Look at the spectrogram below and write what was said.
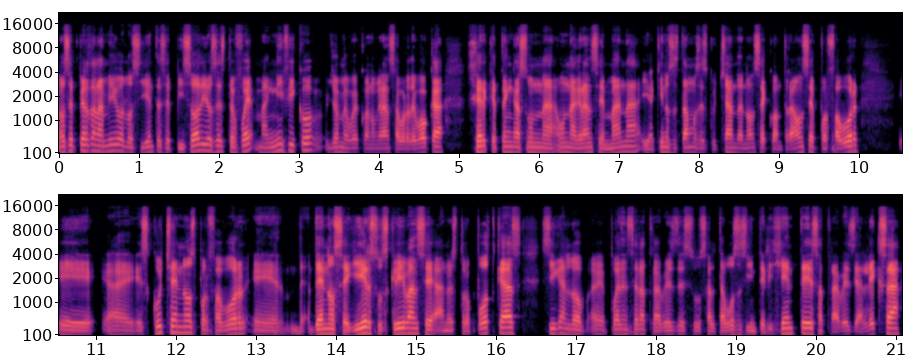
no se pierdan, amigos, los siguientes episodios. Este fue magnífico. Yo me voy con un gran sabor de boca. Ger, que tengas una, una gran semana. Y aquí nos estamos escuchando en 11 contra 11. Por favor, eh, eh, escúchenos, por favor, eh, denos seguir, suscríbanse a nuestro podcast, síganlo, eh, pueden ser a través de sus altavoces inteligentes, a través de Alexa,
